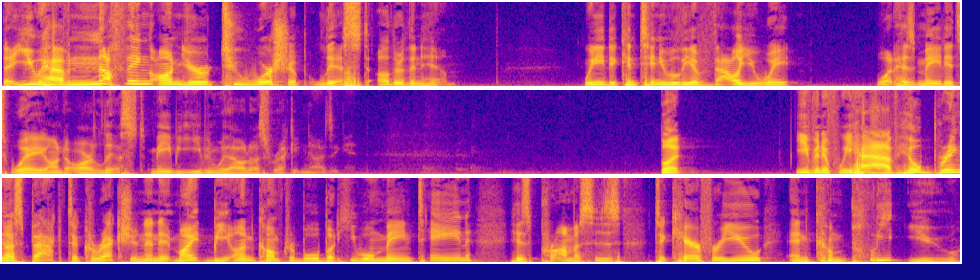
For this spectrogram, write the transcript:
that you have nothing on your to worship list other than Him. We need to continually evaluate what has made its way onto our list, maybe even without us recognizing it. But even if we have, He'll bring us back to correction, and it might be uncomfortable, but He will maintain His promises to care for you and complete you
